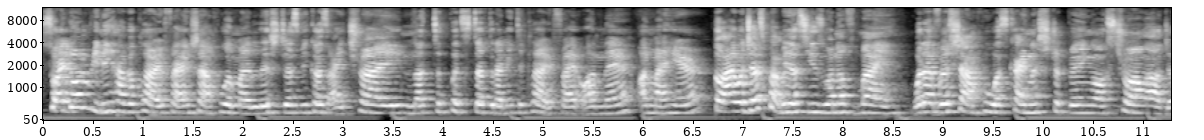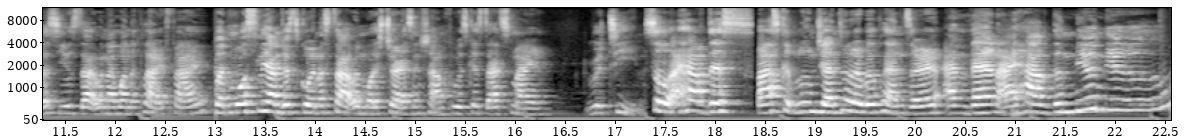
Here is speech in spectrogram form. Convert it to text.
so I don't really have a clarifying shampoo on my list just because I try not to put stuff that I need to clarify on there on my hair. So I would just probably just use one of my whatever shampoo was kind of stripping or strong I'll just use that when I want to clarify. But mostly I'm just going to start with moisturizing shampoos because that's my routine. So I have this Basket Bloom Gentle Herbal Cleanser and then I have the new new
